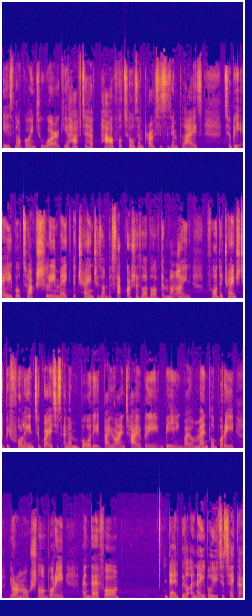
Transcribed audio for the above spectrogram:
is not going to work. You have to have powerful tools and processes in place to be able to actually make the changes on the subconscious level of the mind for the change to be fully integrated and embodied by your entire be- being, by your mental body, your emotional body, and therefore that will enable you to take a,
